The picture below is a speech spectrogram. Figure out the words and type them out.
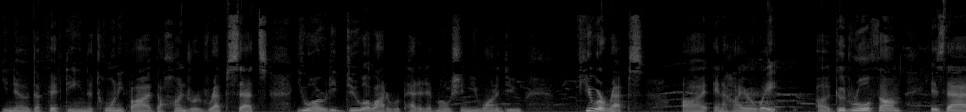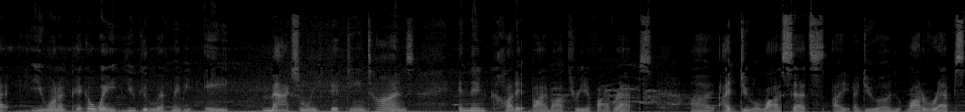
you know, the 15, the 25, the 100 rep sets. You already do a lot of repetitive motion. You want to do fewer reps uh, and a higher weight. A good rule of thumb is that you want to pick a weight you could lift maybe 8, maximally 15 times, and then cut it by about 3 to 5 reps. Uh, I do a lot of sets, I, I do a lot of reps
